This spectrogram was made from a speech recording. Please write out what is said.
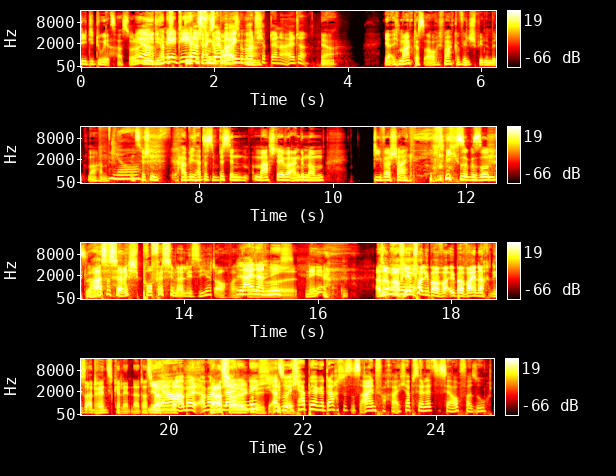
Die, die du jetzt hast, oder? ja. Nee, die, hab nee, ich, die, die hab hast ich du selber eingebaut. eingebaut. Ja. Ich habe deine alte. ja. Ja, ich mag das auch. Ich mag Gewinnspiele mitmachen. Ja. Inzwischen ich, hat es ein bisschen Maßstäbe angenommen, die wahrscheinlich nicht so gesund sind. Du hast es ja richtig professionalisiert auch. was- Leider also, nicht. Nee? Also Nee. auf jeden Fall über, über Weihnachten, dieser Adventskalender. Das Ja. Ja, noch, aber, aber das war leider wirklich- nicht. Also ich habe ja gedacht, es ist einfacher. Ich habe es ja letztes Jahr auch versucht.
